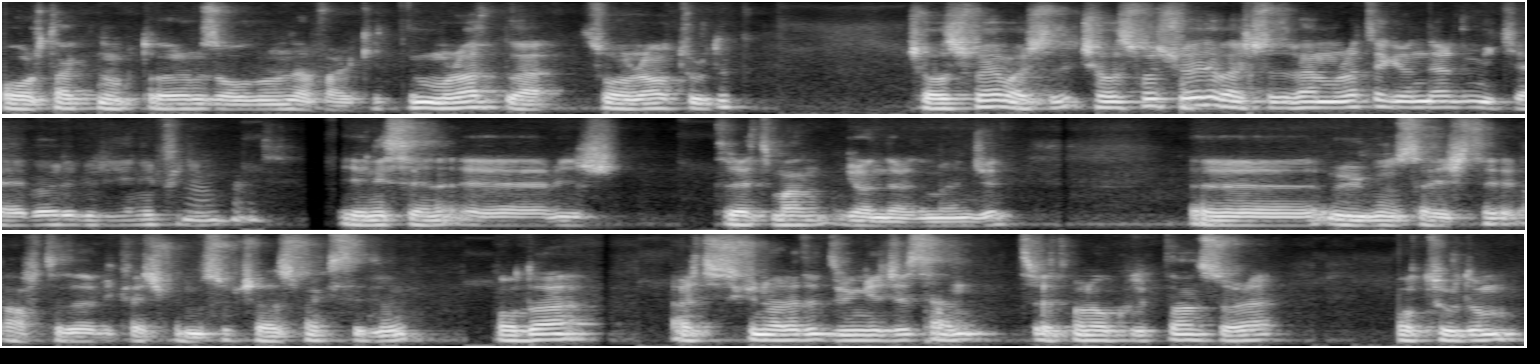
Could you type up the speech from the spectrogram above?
ortak noktalarımız olduğunu da fark ettim. Murat'la sonra oturduk. Çalışmaya başladık. Çalışma şöyle başladı. Ben Murat'a gönderdim hikaye. Böyle bir yeni film. Yeni sene, e, bir tretman gönderdim önce e, uygunsa işte haftada birkaç gün Musup çalışmak istedim. O da ertesi gün aradı. Dün gece sen tretmanı okuduktan sonra oturdum.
